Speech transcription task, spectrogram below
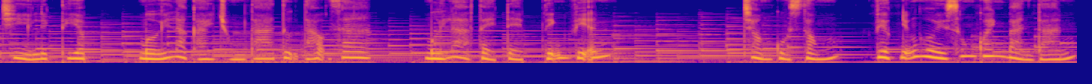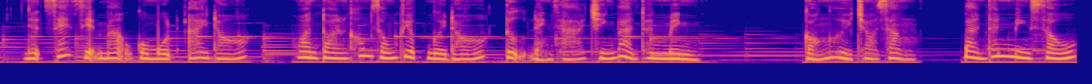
chỉ lịch thiệp mới là cái chúng ta tự tạo ra, mới là vẻ đẹp vĩnh viễn. Trong cuộc sống, việc những người xung quanh bàn tán, nhận xét diện mạo của một ai đó hoàn toàn không giống việc người đó tự đánh giá chính bản thân mình. Có người cho rằng bản thân mình xấu,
